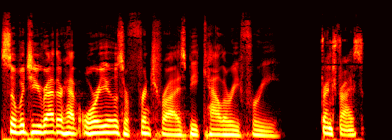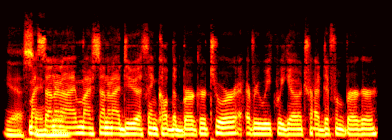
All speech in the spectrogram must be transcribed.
So would you rather have Oreos or French fries be calorie free? French fries. Yes. My son and I, my son and I do a thing called the burger tour. Every week we go and try a different burger.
